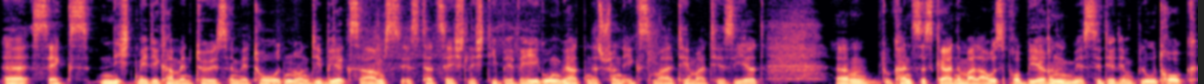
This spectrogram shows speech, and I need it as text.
äh, sechs nicht medikamentöse Methoden und die wirksamste ist tatsächlich die Bewegung. Wir hatten das schon x-mal thematisiert. Ähm, du kannst es gerne mal ausprobieren, misst dir den Blutdruck,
